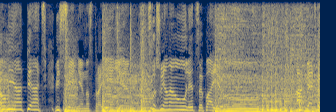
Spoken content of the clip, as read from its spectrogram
А у меня опять весеннее настроение Слышу я на улице поют Опять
